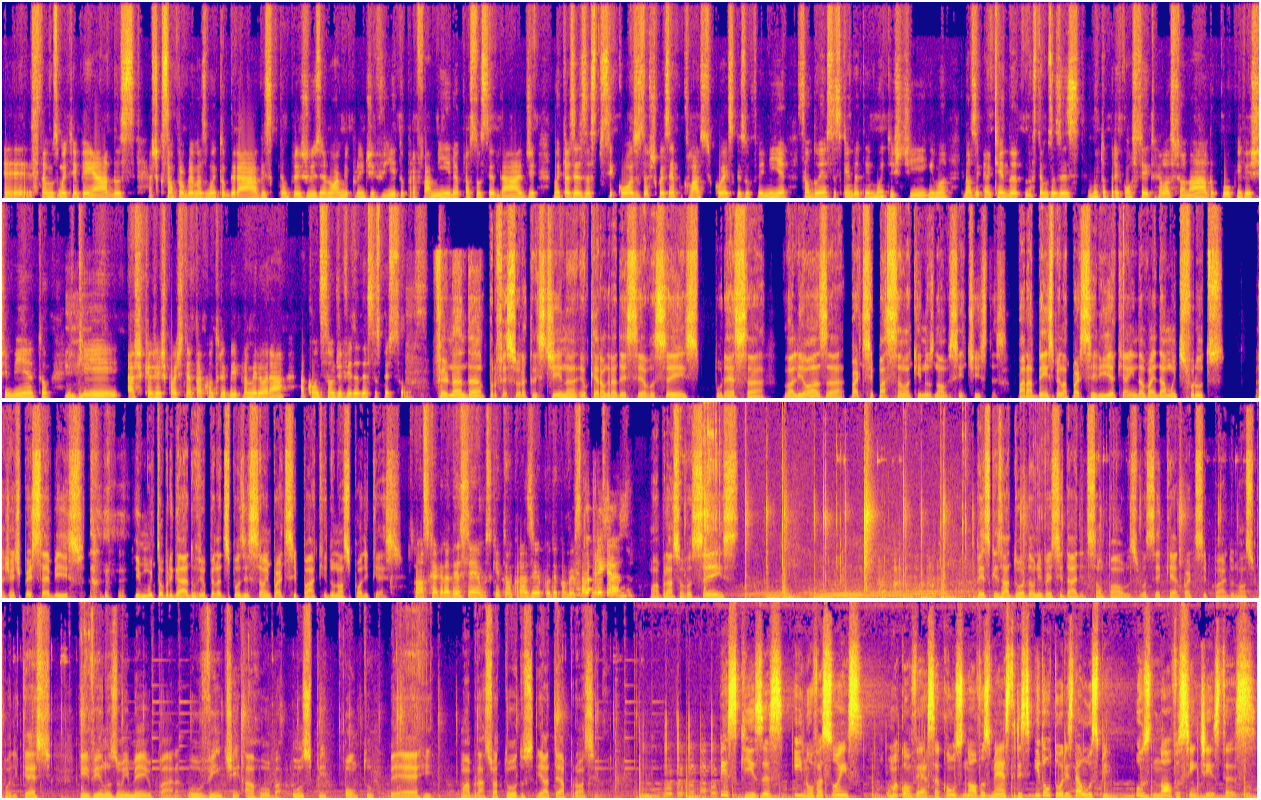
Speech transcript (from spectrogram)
é, estamos muito empenhados. Acho que são problemas muito graves, que têm um prejuízo enorme para o indivíduo, para a família, para a sociedade. Muitas vezes as psicoses, acho que o exemplo clássico é a esquizofrenia, são doenças que ainda têm muito estigma, nós, é, que ainda nós temos às vezes muito preconceito relacionado, pouco investimento, uhum. e que acho que a gente pode tentar contribuir para melhorar a condição de vida dessas pessoas. Fernanda, professora Cristina, eu quero agradecer a vocês por essa valiosa participação aqui nos Novos Cientistas. Parabéns pela parceria, que ainda vai dar muitos frutos. A gente percebe isso. e muito obrigado, viu, pela disposição em participar aqui do nosso podcast. Nós que agradecemos, que então é um prazer poder conversar muito com obrigada. vocês. Um abraço a vocês. Pesquisador da Universidade de São Paulo, se você quer participar do nosso podcast, envie-nos um e-mail para ouvinte.usp.br. Um abraço a todos e até a próxima. Pesquisas e inovações. Uma conversa com os novos mestres e doutores da USP, os novos cientistas.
